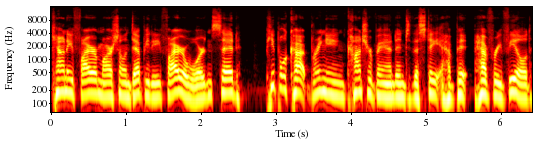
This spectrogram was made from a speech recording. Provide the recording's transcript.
County Fire Marshal and Deputy Fire Warden, said people caught bringing contraband into the state have been, have revealed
